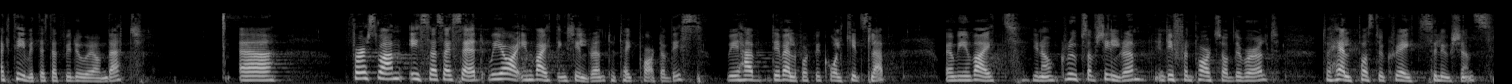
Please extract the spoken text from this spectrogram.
activities that we do around that. Uh, first one is, as I said, we are inviting children to take part of this. We have developed what we call Kids Lab, when we invite, you know, groups of children in different parts of the world to help us to create solutions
